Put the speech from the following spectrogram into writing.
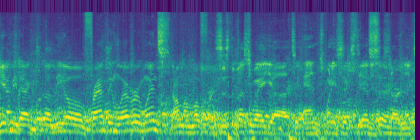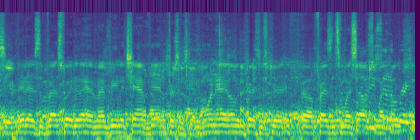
give me that uh, Leo Frampton, whoever wins, I'm, I'm up for Is it. this the best way uh, to end 2016 Yes, and sir. start next year? It is the best way to end, man. Being a champion. hell of a Christmas gift. One hell of a Christmas gift, uh, present to myself, How do to you my celebrate coach.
